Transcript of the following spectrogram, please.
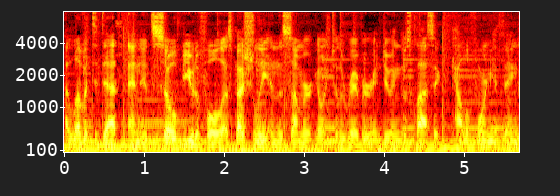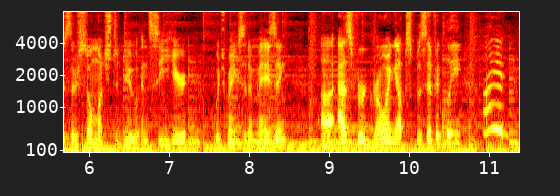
I love it to death, and it's so beautiful, especially in the summer, going to the river and doing those classic California things. There's so much to do and see here, which makes it amazing. Uh, as for growing up specifically, I had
